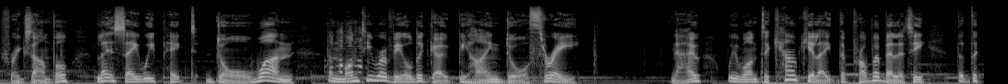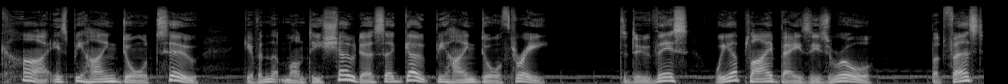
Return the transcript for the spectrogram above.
For example, let's say we picked door 1 and Monty revealed a goat behind door 3. Now, we want to calculate the probability that the car is behind door 2 given that Monty showed us a goat behind door 3. To do this, we apply Bayes' rule. But first,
